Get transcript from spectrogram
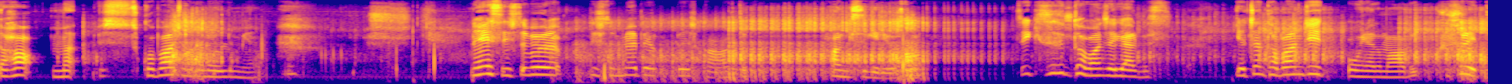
Daha skopu açmadan öldüm ya. Neyse işte böyle işte MP5K artık hangisi geliyorsa. İkisinin tabanca gelmez. Geçen tabanca oynadım abi. Küfür ettim.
